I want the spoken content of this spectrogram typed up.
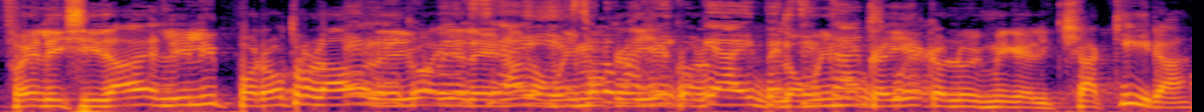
Felicidades, Lili. Por otro lado, le digo a Yelena lo mismo que dije con, que hay, verse lo en mismo Times que dije con Luis Miguel. Shakira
